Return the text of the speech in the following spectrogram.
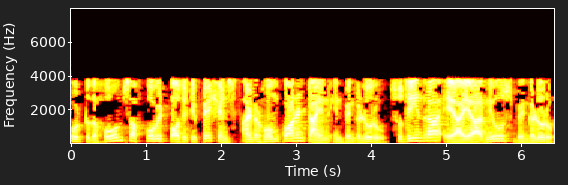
food to the homes of COVID-positive patients under home quarantine in Bengaluru. Sudhindra, AIR News, Bengaluru.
